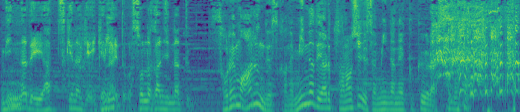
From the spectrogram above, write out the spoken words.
みんなでやっつけなきゃいけないとかそんな感じになってくる。それもあるんですかね。みんなでやると楽しいですよ。みんなネッククーラーしてね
